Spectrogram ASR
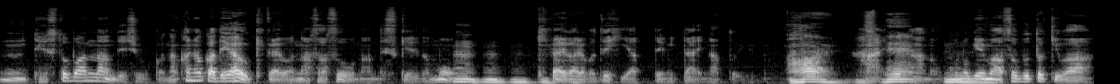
うん、テスト版なんでしょうか。なかなか出会う機会はなさそうなんですけれども、うんうんうん。機会があればぜひやってみたいなという。はい。はい。ねあの、このゲーム遊ぶときは、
